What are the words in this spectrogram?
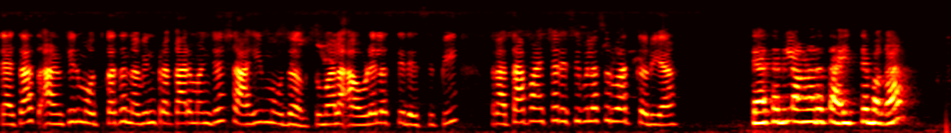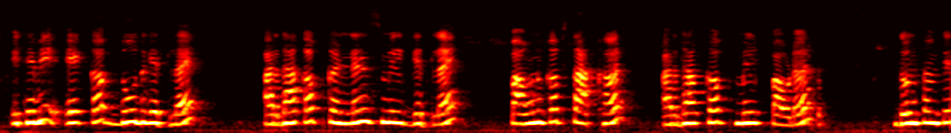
त्याचाच आणखीन मोदकाचा नवीन प्रकार म्हणजे शाही मोदक. तुम्हाला आवडेल असती रेसिपी तर आता आपण आजच्या रेसिपीला सुरुवात करूया. त्यासाठी लागणारं साहित्य बघा. इथे मी एक कप दूध घेतलंय. अर्धा कप कंडेन्स मिल्क घेतलंय. पाऊण कप साखर. अर्धा कप मिल्क पावडर दोन चमचे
